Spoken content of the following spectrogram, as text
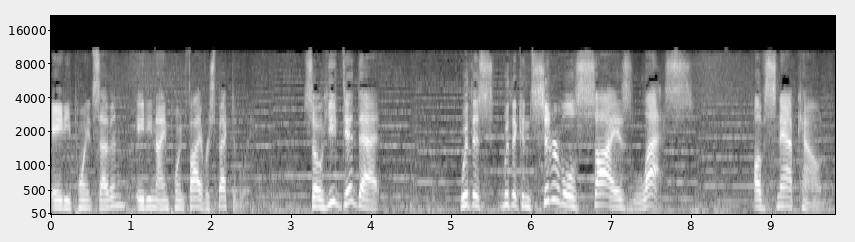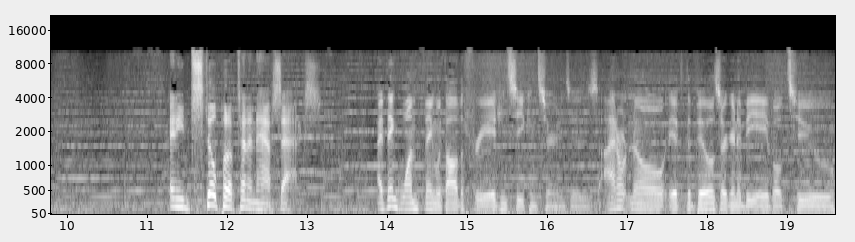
80.7, 89.5, respectively. So he did that with a, s- with a considerable size less of snap count, and he'd still put up ten and a half sacks. I think one thing with all the free agency concerns is I don't know if the Bills are going to be able to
